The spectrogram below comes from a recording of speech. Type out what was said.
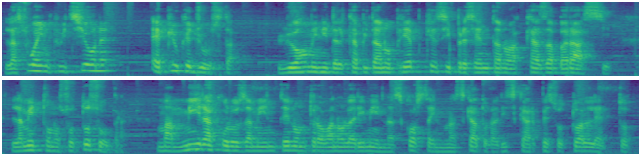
La sua intuizione è più che giusta. Gli uomini del capitano Priepke si presentano a casa Barassi, la mettono sottosopra, ma miracolosamente non trovano la rimè nascosta in una scatola di scarpe sotto al letto.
